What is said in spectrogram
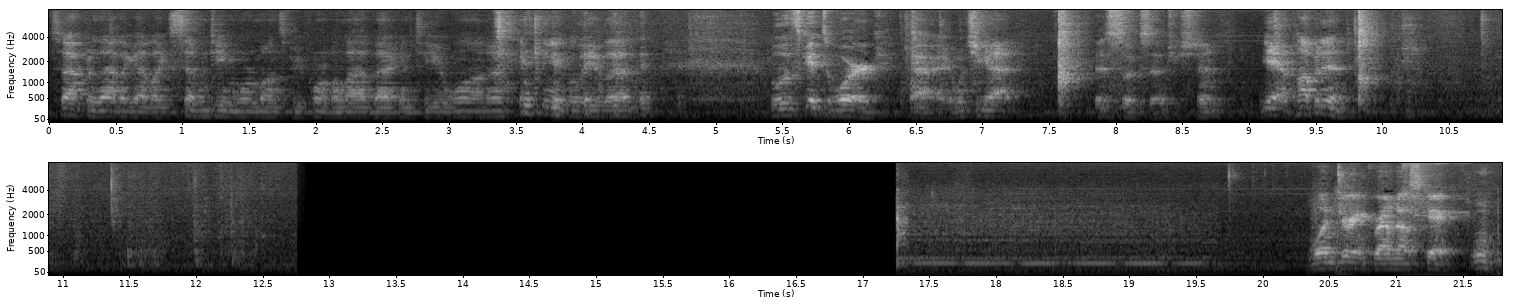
So after that I got like 17 more months before I'm allowed back in Tijuana. Can you believe that? Well, let's get to work. Alright, what you got? This looks interesting. Yeah, pop it in. One drink, roundhouse kick. Mm.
